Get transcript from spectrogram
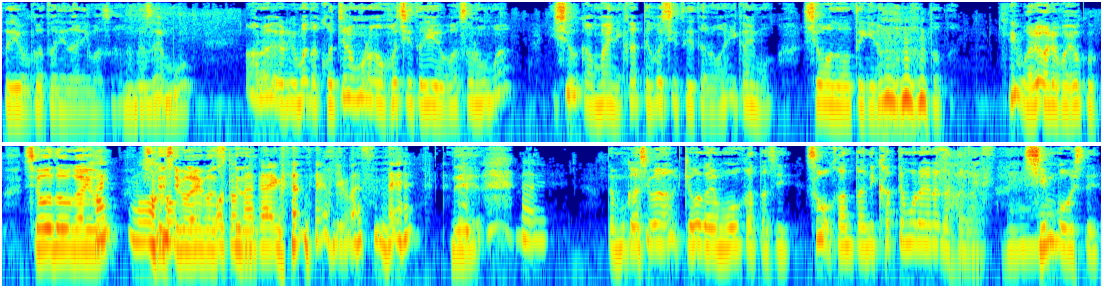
ということになります。んでそれも、あのよりまたこっちのものが欲しいといえば、その、ま、1週間前に買って欲しいと言ったのは、いかにも衝動的なものだったと。我々もよく衝動買いをしてしまいますけど、大人買いがね、ありますね。ではい。で昔は兄弟も多かったし、そう簡単に買ってもらえなかったかそうですねら、辛抱して、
